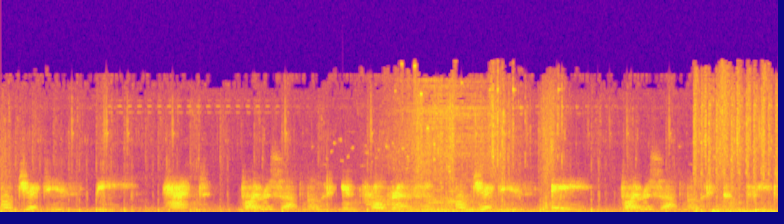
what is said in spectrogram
Objective B. Hacked. Virus upload in progress. Objective A. Virus upload complete.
